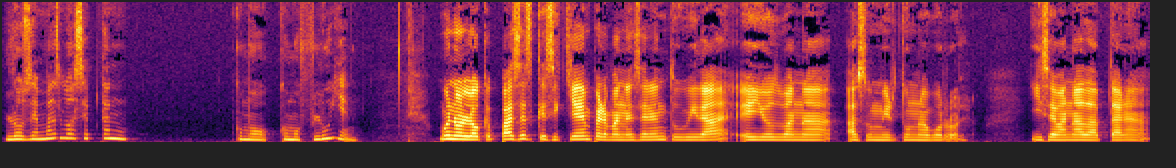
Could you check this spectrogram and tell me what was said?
los demás lo aceptan como, como fluyen. Bueno, lo que pasa es que si quieren permanecer en tu vida, ellos van a asumir tu nuevo rol y se van a adaptar a,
